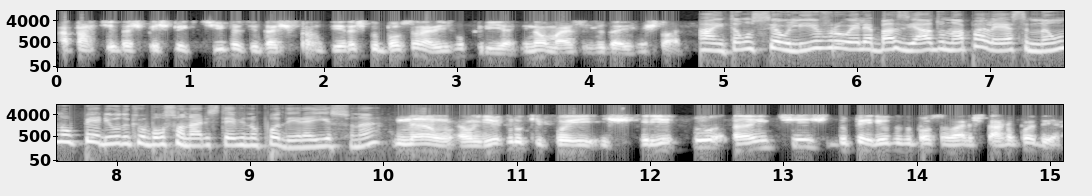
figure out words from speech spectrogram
a partir das perspectivas e das fronteiras que o bolsonarismo cria, e não mais o judaísmo histórico. Ah, então o seu livro ele é baseado na palestra, não no período que o Bolsonaro esteve no poder, é isso, né? Não, é um livro que foi escrito antes do período do Bolsonaro estar no poder.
